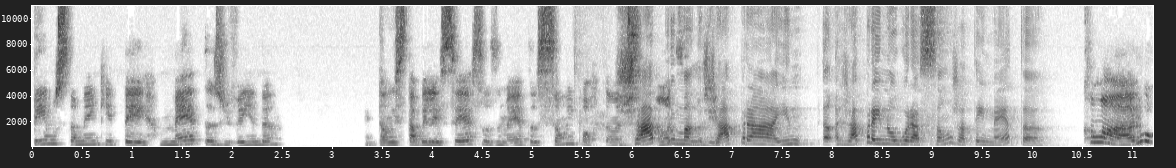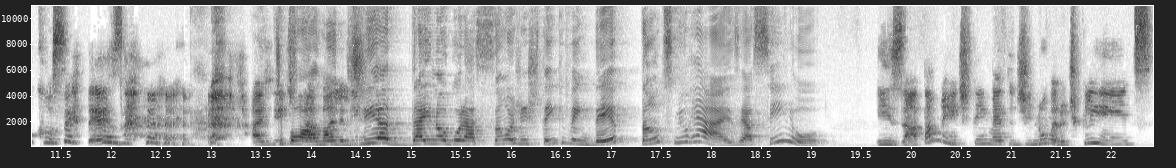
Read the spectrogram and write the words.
Temos também que ter metas de venda. Então, estabelecer essas metas são importantes. Já para já para inauguração já tem meta? Claro, com certeza. A gente tipo, ó, no ali... dia da inauguração a gente tem que vender tantos mil reais. É assim, Lu? Exatamente. Tem método de número de clientes,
